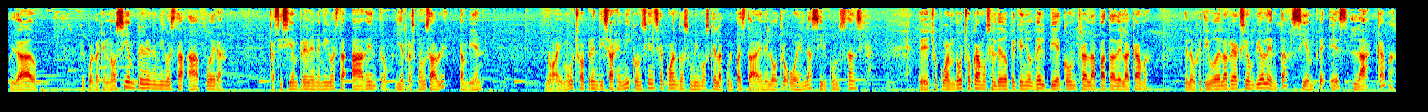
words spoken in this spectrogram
Cuidado. Recuerda que no siempre el enemigo está afuera. Casi siempre el enemigo está adentro y el responsable también. No hay mucho aprendizaje ni conciencia cuando asumimos que la culpa está en el otro o en la circunstancia. De hecho, cuando chocamos el dedo pequeño del pie contra la pata de la cama, el objetivo de la reacción violenta siempre es la cama.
